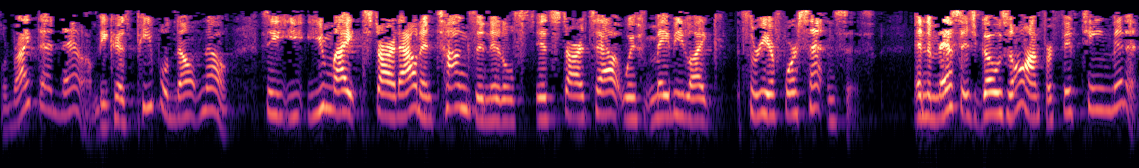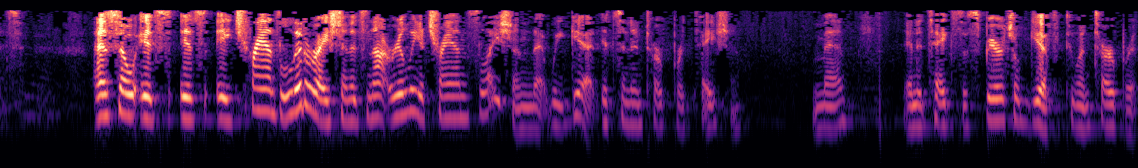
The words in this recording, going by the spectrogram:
Write that down because people don't know. See, you, you might start out in tongues and it'll it starts out with maybe like three or four sentences and the message goes on for 15 minutes. And so it's it's a transliteration. It's not really a translation that we get. It's an interpretation. Amen. And it takes a spiritual gift to interpret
